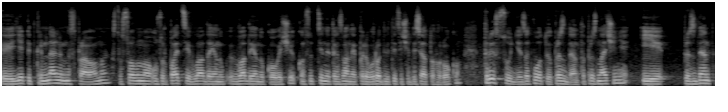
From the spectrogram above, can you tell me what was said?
е, є під кримінальними справами стосовно узурпації влади, Яну... влади Януковича, конституційний так званий переворот 2010 року. Три судді за квотою президента призначені, і президент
